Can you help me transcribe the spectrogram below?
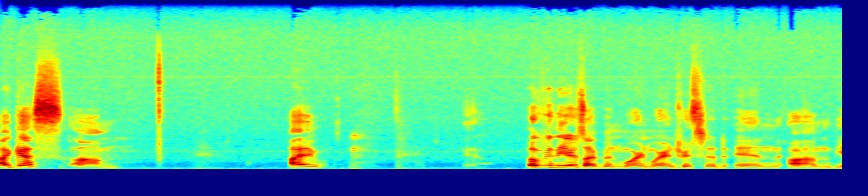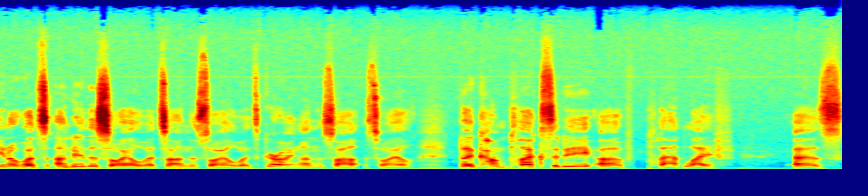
I guess um, I over the years I've been more and more interested in um, you know what's under the soil, what's on the soil, what's growing on the so- soil, the complexity of plant life as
